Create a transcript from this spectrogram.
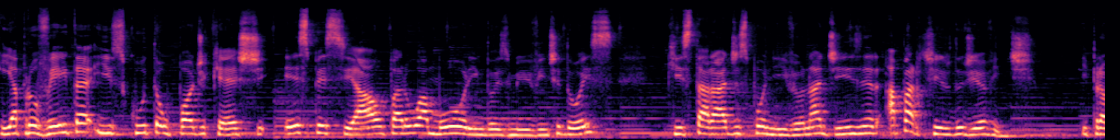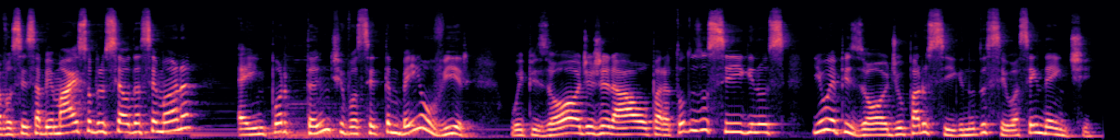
e aproveita e escuta o podcast especial para o amor em 2022, que estará disponível na Deezer a partir do dia 20. E para você saber mais sobre o céu da semana, é importante você também ouvir o episódio geral para todos os signos e o episódio para o signo do seu ascendente.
